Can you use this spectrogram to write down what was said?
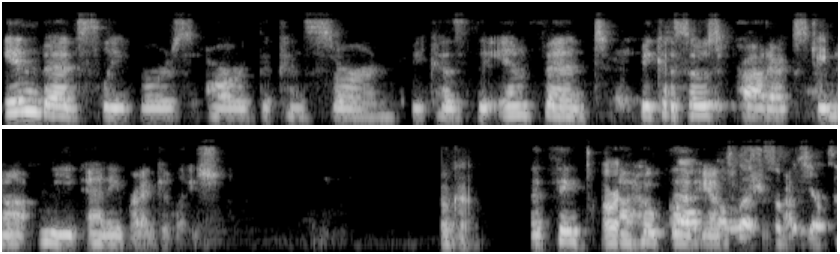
in-bed sleepers are the concern because the infant, because those products do not meet any regulation. Okay. I think, All right. I hope I'll- that I'll answers your question. else-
